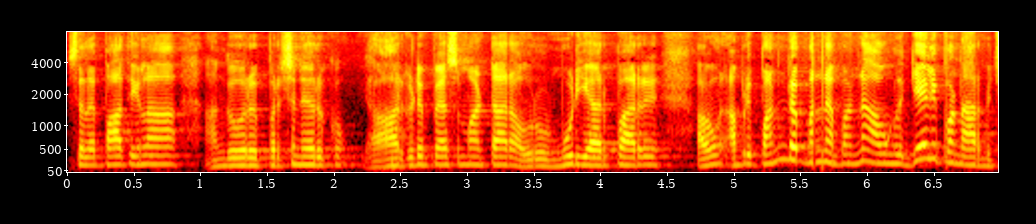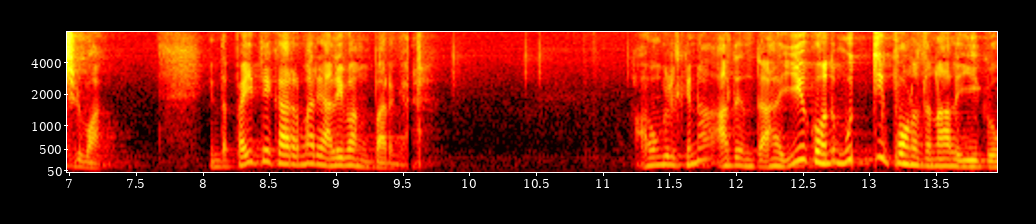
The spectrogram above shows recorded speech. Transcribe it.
சிலர் பார்த்தீங்கன்னா அங்கே ஒரு பிரச்சனை இருக்கும். யாருக்கிட்டையும் பேச மாட்டார். அவர் ஒரு மூடியாக இருப்பார். அவங்க அப்படி பண்ண பண்ண பண்ண அவங்கள கேலி பண்ண ஆரம்பிச்சிடுவாங்க. இந்த பைத்தியக்காரர் மாதிரி அழிவாங்க பாருங்கள் அவங்களுக்கு என்ன? அது இந்த ஈகோ வந்து முத்தி போனதுனால ஈகோ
